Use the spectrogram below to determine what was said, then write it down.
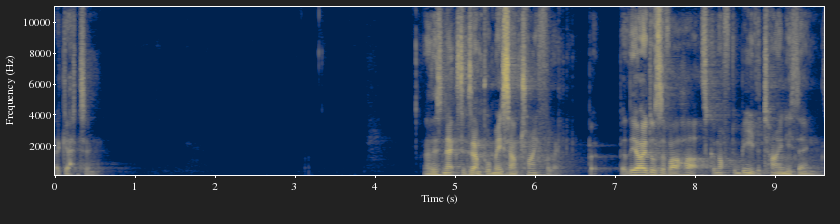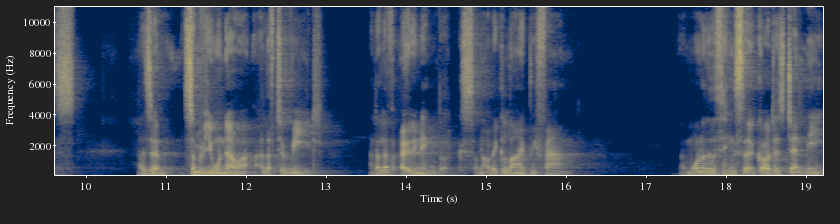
are getting. Now, this next example may sound trifling, but, but the idols of our hearts can often be the tiny things. As um, some of you will know, I, I love to read, and I love owning books. I'm not a big library fan. And one of the things that God has gently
